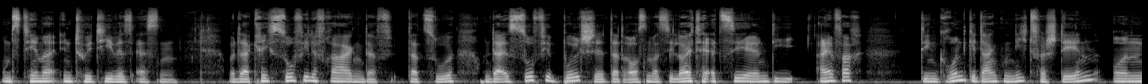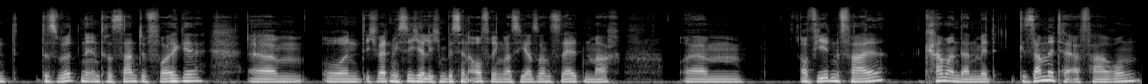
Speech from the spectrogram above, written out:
ums Thema intuitives Essen. Und da krieg ich so viele Fragen dazu und da ist so viel Bullshit da draußen, was die Leute erzählen, die einfach den Grundgedanken nicht verstehen und das wird eine interessante Folge ähm, und ich werde mich sicherlich ein bisschen aufregen, was ich ja sonst selten mache. Ähm, auf jeden Fall kann man dann mit gesammelter Erfahrung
